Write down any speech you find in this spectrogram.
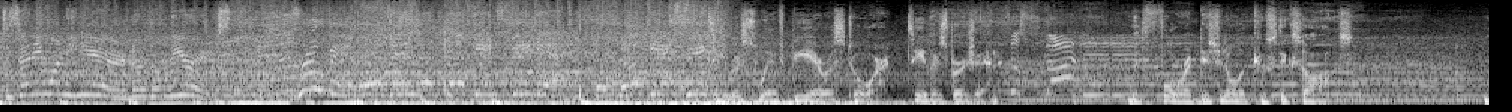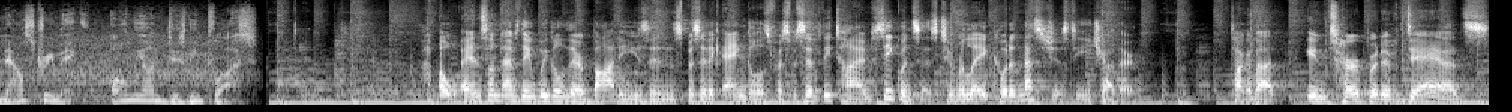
Does anyone here know the lyrics? Taylor Swift The Eras Tour, Taylor's version, with four additional acoustic songs. Now streaming only on Disney Plus. Oh, and sometimes they wiggle their bodies in specific angles for specifically timed sequences to relay coded messages to each other. Talk about interpretive dance.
